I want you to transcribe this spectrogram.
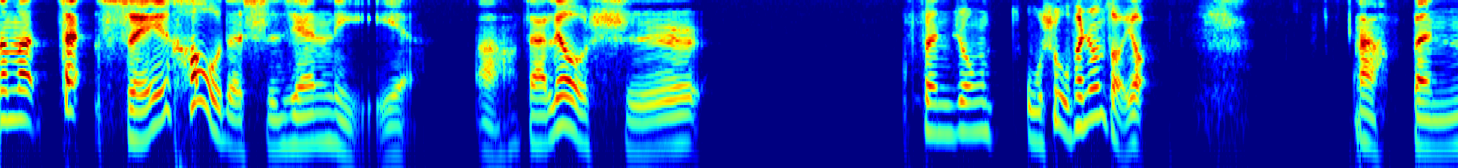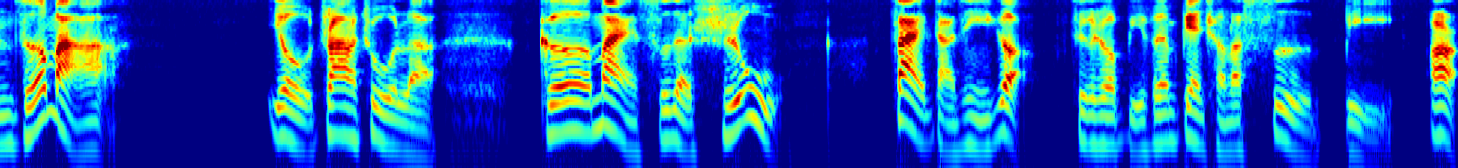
那么在随后的时间里啊，在六十分钟、五十五分钟左右啊，本泽马。又抓住了戈麦斯的失误，再打进一个，这个时候比分变成了四比二。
